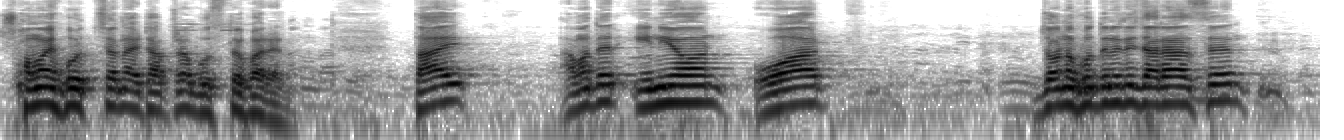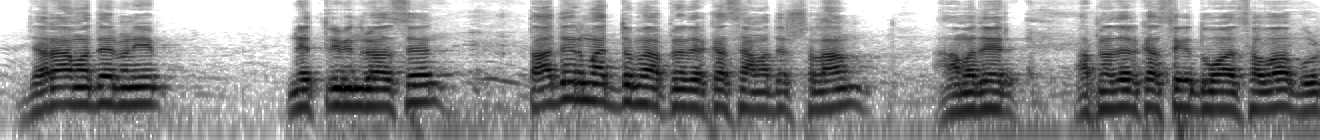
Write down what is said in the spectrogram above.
সময় হচ্ছে না, এটা আপনারা বুঝতে পারেন। তাই আমাদের ইউনিয়ন, ওয়ার্ড, জনপ্রতিনিধি যারা আছেন, যারা আমাদের মানে নেতৃবৃন্দ আছেন তাদের মাধ্যমে আপনাদের কাছে আমাদের সালাম, আমাদের, আপনাদের কাছ থেকে দোয়া ছাওয়া ভোট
